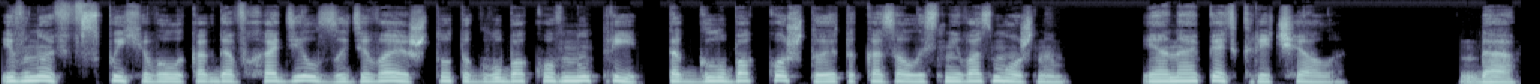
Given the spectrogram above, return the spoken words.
И вновь вспыхивала, когда входил, задевая что-то глубоко внутри, так глубоко, что это казалось невозможным. И она опять кричала. «Да,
